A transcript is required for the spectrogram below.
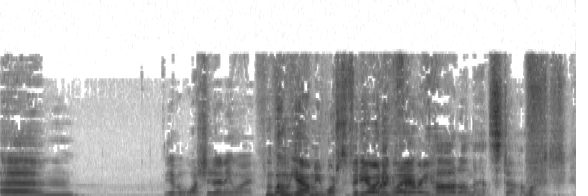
Um, Yeah, but watch it anyway. well, yeah, I mean, watch the video Work anyway. very hard on that stuff.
